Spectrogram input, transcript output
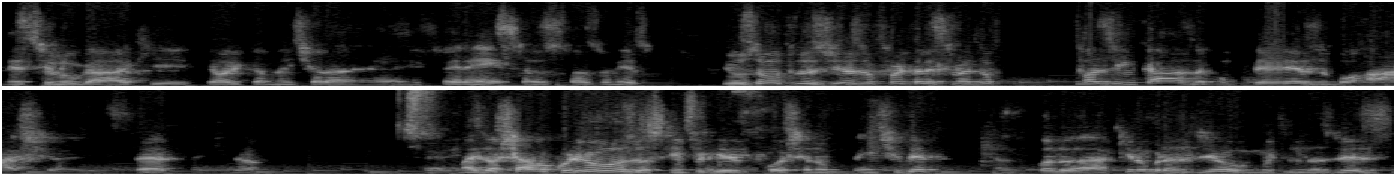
nesse lugar que teoricamente era é, referência nos Estados Unidos. E os outros dias o fortalecimento eu fazia em casa, com peso, borracha, etc. Entendeu? Mas eu achava curioso, assim, porque, poxa, não, a gente vê quando aqui no Brasil, muitas das vezes,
